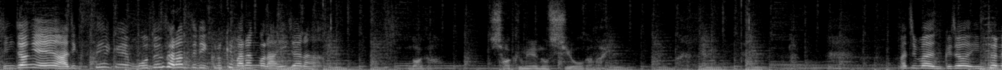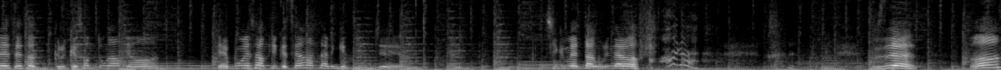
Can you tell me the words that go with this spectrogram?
진정해 아직 세계 모든 사람들이 그렇게 말한 건 아니잖아 だが釈明のしようがない 하지만 그저 인터넷에서 그렇게 선동하면 대부분의 사람들이 그렇게 생각한다는 게 문제예요. 지금의 딱 우리나라가 무슨 어?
